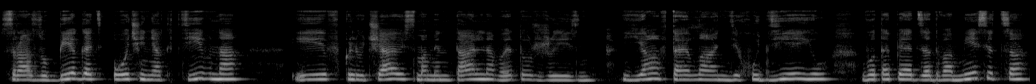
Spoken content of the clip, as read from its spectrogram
сразу бегать очень активно и включаюсь моментально в эту жизнь. Я в Таиланде худею. Вот опять за два месяца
